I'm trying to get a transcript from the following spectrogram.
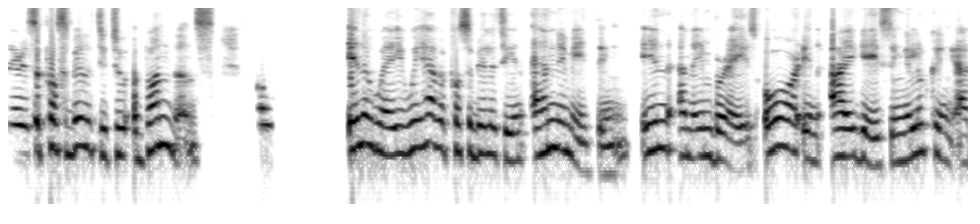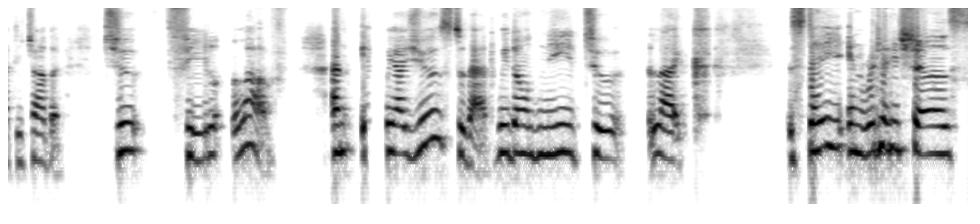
There is a possibility to abundance. In a way, we have a possibility in any meeting, in an embrace, or in eye gazing, looking at each other, to feel love. And if we are used to that, we don't need to like stay in relations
